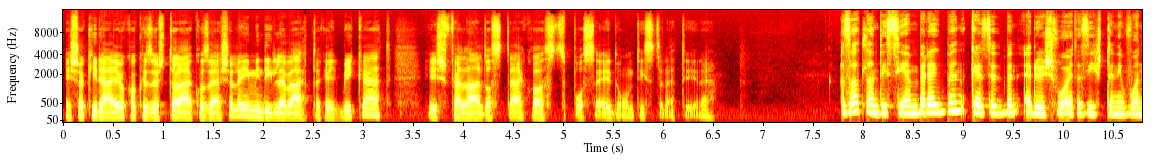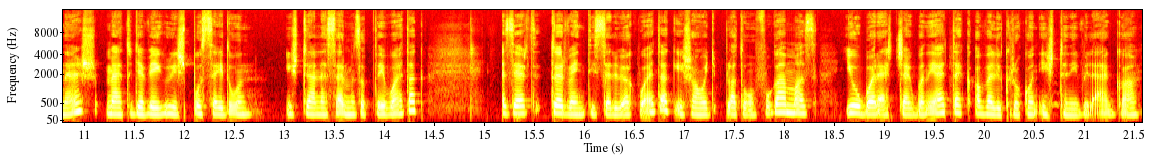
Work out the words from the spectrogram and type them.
és a királyok a közös találkozás elején mindig levágtak egy bikát, és feláldozták azt Poseidon tiszteletére. Az atlantiszi emberekben kezdetben erős volt az isteni vonás, mert ugye végül is Poseidon isten leszármazottai voltak, ezért törvénytisztelőek voltak, és ahogy Platón fogalmaz, jó barátságban éltek a velük rokon isteni világgal.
